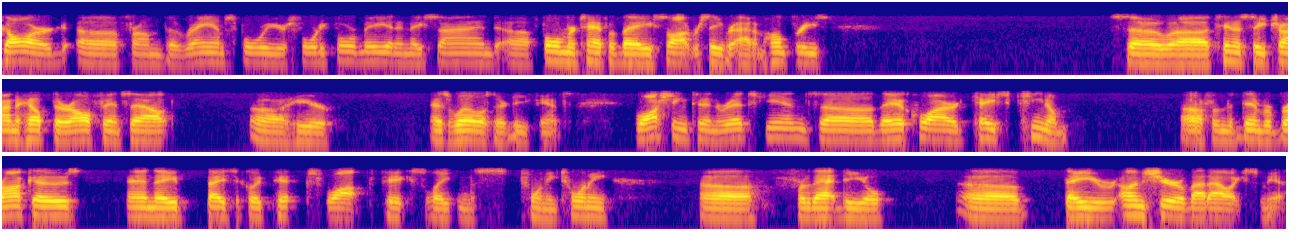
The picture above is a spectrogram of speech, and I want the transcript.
guard uh, from the Rams, four years, forty-four million, and they signed uh, former Tampa Bay slot receiver Adam Humphries. So uh, Tennessee trying to help their offense out uh, here, as well as their defense. Washington Redskins, uh, they acquired Case Keenum uh, from the Denver Broncos, and they basically pick, swapped picks late in 2020 uh, for that deal. Uh, they are unsure about Alex Smith,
